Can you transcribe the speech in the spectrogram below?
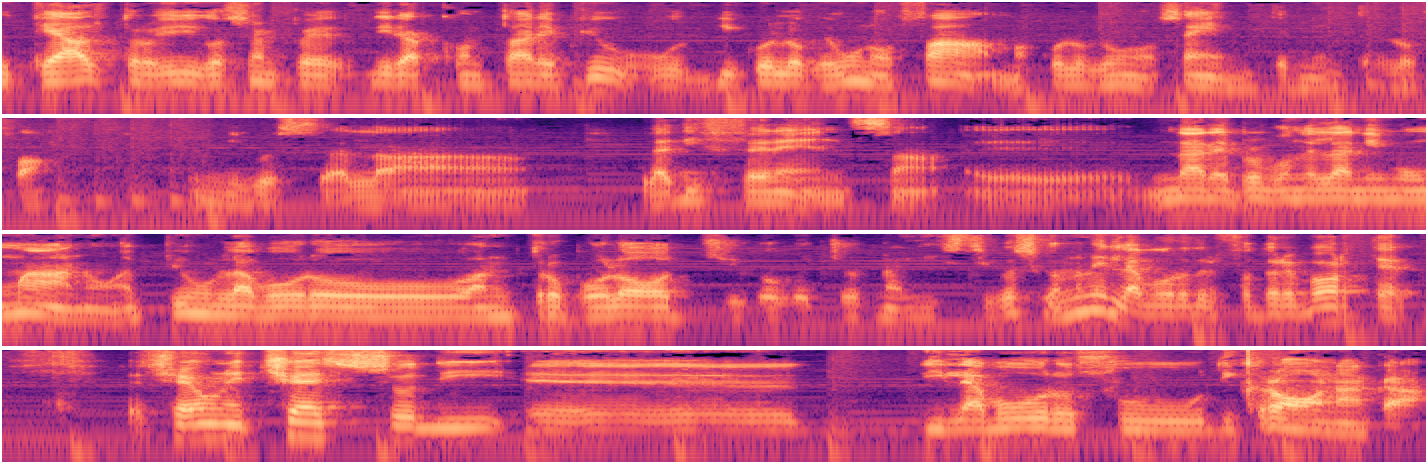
più che altro io dico sempre di raccontare più di quello che uno fa, ma quello che uno sente mentre lo fa. Quindi questa è la, la differenza. Eh, andare proprio nell'animo umano è più un lavoro antropologico che giornalistico. Secondo me il lavoro del fotoreporter c'è un eccesso di, eh, di lavoro su, di cronaca.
